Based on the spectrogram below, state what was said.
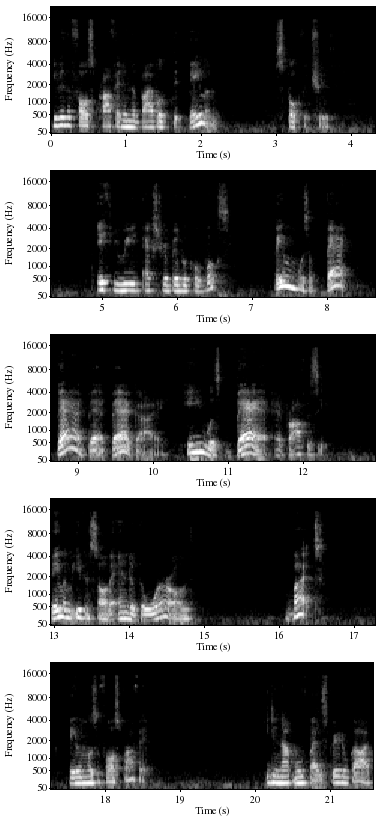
Even the false prophet in the Bible, Balaam, spoke the truth. If you read extra biblical books, Balaam was a bad, bad, bad, bad guy. He was bad at prophecy. Balaam even saw the end of the world, but Balaam was a false prophet. He did not move by the Spirit of God.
